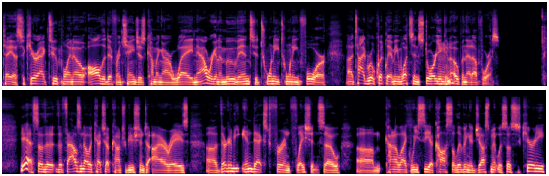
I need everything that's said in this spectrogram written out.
Tell you, Secure Act 2.0, all the different changes coming our way. Now we're going to move into 2024. Uh, Ty, real quickly, I mean, what's in store? You mm-hmm. can open that up for us. Yeah, so the the thousand dollar catch up contribution to IRAs, uh, they're going to be indexed for inflation. So, um, kind of like we see a cost of living adjustment with Social Security,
